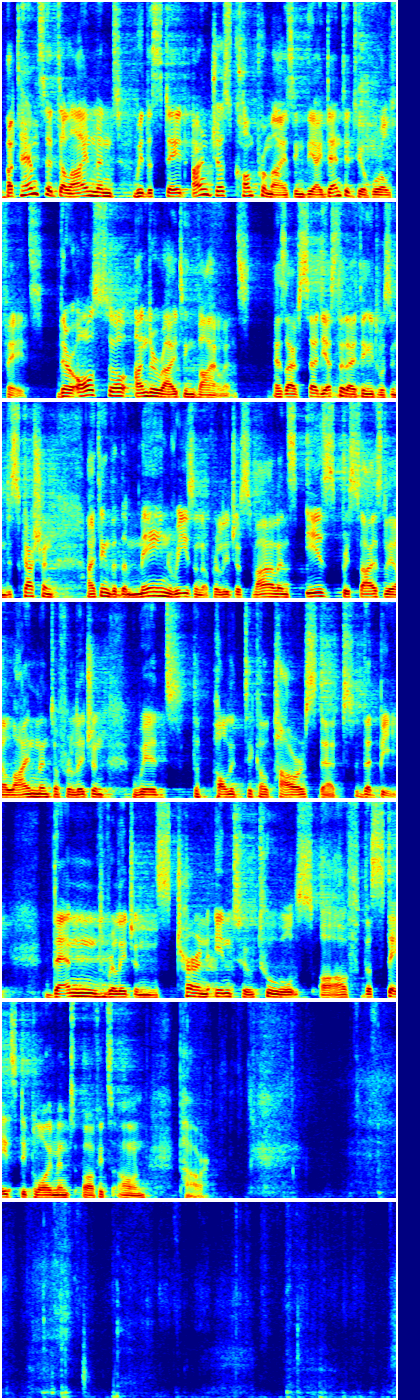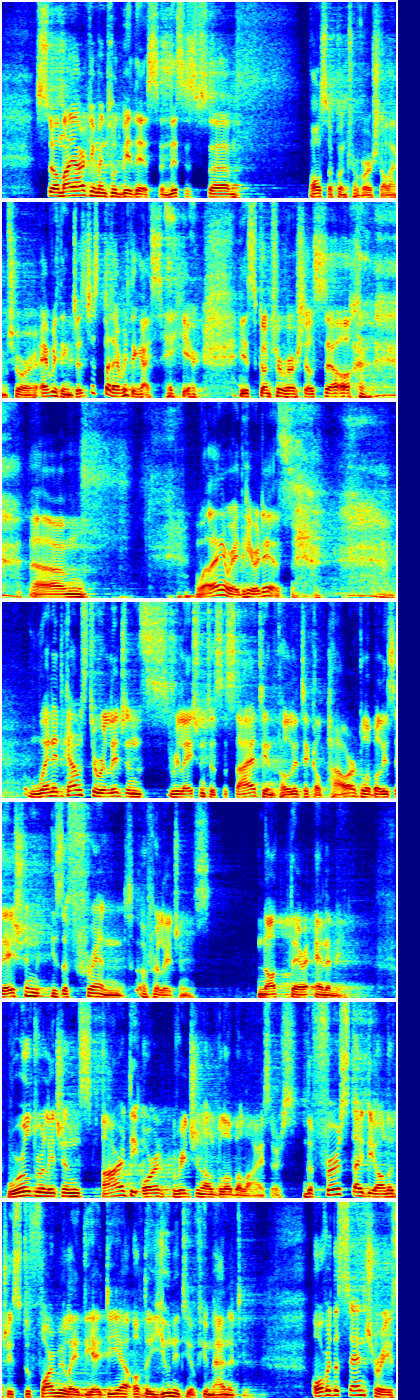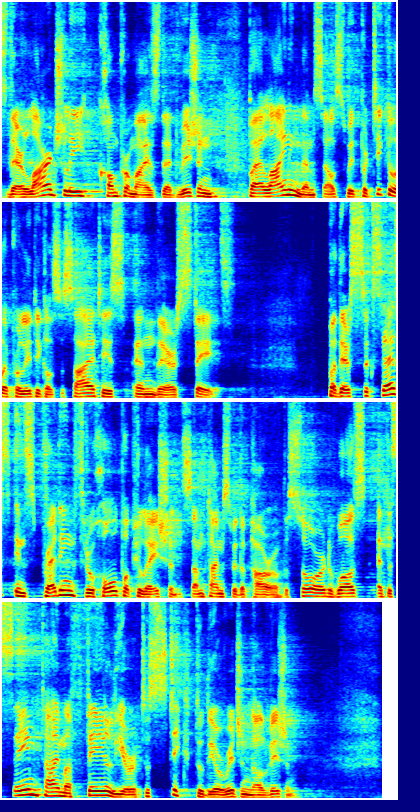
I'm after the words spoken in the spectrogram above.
attempts at alignment with the state aren't just compromising the identity of world faiths, they're also underwriting violence. As I've said yesterday, I think it was in discussion, I think that the main reason of religious violence is precisely alignment of religion with the political powers that, that be. Then religions turn into tools of the state's deployment of its own power. So, my argument would be this, and this is. Um, also controversial, I'm sure. Everything, just, just about everything I say here is controversial. So, um, well, anyway, here it is. When it comes to religion's relation to society and political power, globalization is a friend of religions, not their enemy. World religions are the original globalizers, the first ideologies to formulate the idea of the unity of humanity over the centuries, they're largely compromised that vision by aligning themselves with particular political societies and their states. But their success in spreading through whole populations, sometimes with the power of the sword, was at the same time a failure to stick to the original vision.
